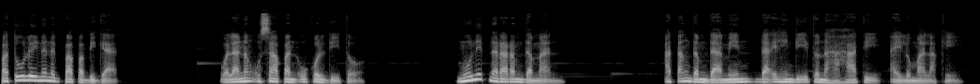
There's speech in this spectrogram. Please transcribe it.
Patuloy na nagpapabigat. Wala nang usapan ukol dito. Ngunit nararamdaman. At ang damdamin dahil hindi ito nahahati ay lumalaki.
